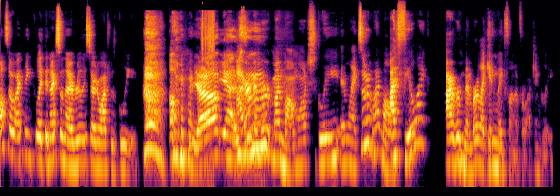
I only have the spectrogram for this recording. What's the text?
also, I think like the next one that I really started to watch was Glee. oh my God. yeah. Yes. I remember my mom watched Glee and like So did my mom. I feel like I remember like getting made fun of for watching Glee.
